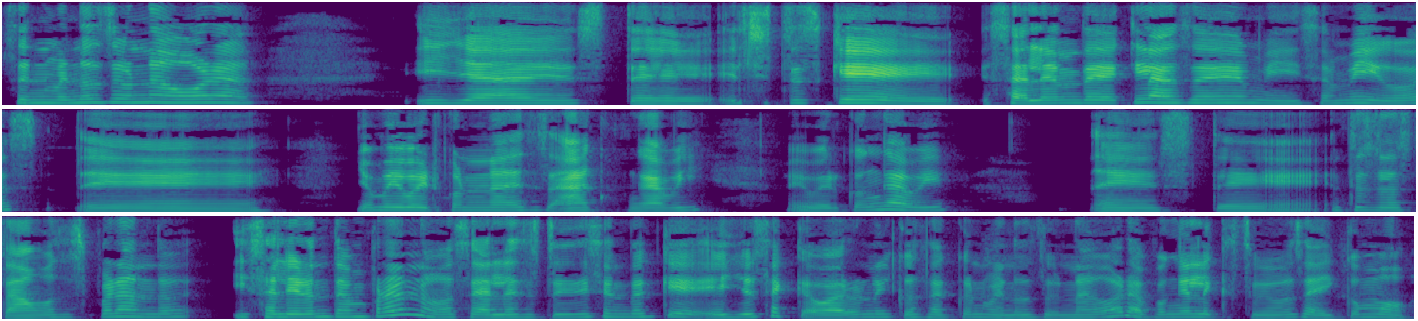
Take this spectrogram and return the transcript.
O sea, en menos de una hora. Y ya, este, el chiste es que salen de clase mis amigos. Eh, yo me iba a ir con una de esas, ah, con Gaby. Me iba a ir con Gaby. Este, entonces lo estábamos esperando y salieron temprano. O sea, les estoy diciendo que ellos se acabaron el cosa con menos de una hora. Pónganle que estuvimos ahí como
